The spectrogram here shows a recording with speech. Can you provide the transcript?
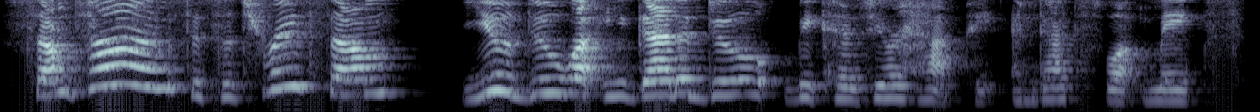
sometimes it's a threesome you do what you gotta do because you're happy and that's what makes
